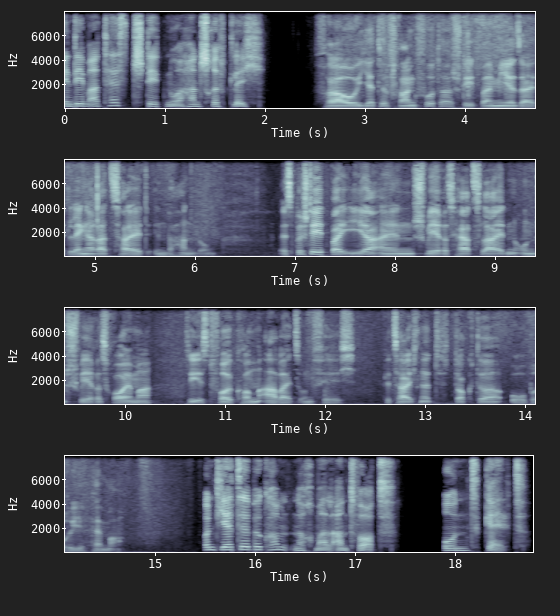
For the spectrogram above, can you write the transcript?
In dem Attest steht nur handschriftlich Frau Jette Frankfurter steht bei mir seit längerer Zeit in Behandlung. Es besteht bei ihr ein schweres Herzleiden und schweres Rheuma. Sie ist vollkommen arbeitsunfähig. Gezeichnet Dr. Aubry Hemmer. Und Jette bekommt nochmal Antwort. Und Geld.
